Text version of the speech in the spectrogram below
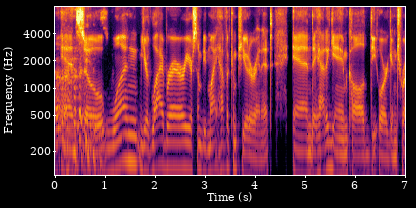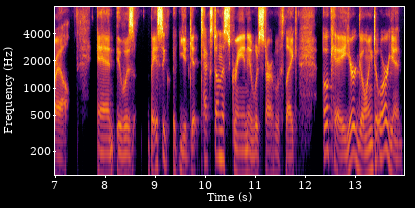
Uh-uh. And so, one, your library or somebody might have a computer in it, and they had a game called the Oregon Trail. And it was basically you'd get text on the screen. It would start with like, okay, you're going to Oregon.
